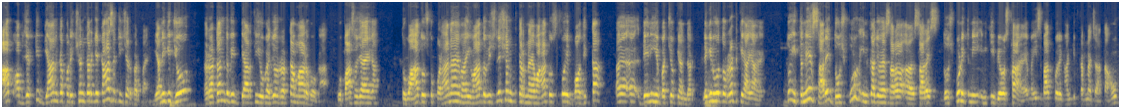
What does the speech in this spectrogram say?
आप ऑब्जेक्टिव ज्ञान का परीक्षण करके कहा से टीचर भर पाए? यानी कि जो रटंत विद्यार्थी होगा जो रट्टा मार होगा वो पास हो जाएगा। तो वहाँ तो उसको पढ़ाना है भाई वहाँ तो विश्लेषण करना है वहाँ तो उसको एक बौद्धिकता देनी है बच्चों के अंदर। लेकिन वो तो रट के आया है। तो इतने सारे दोषपूर्ण इनका जो है सारा सारे दोषपूर्ण इतनी इनकी व्यवस्था है। मैं इस बात को रेखांकित करना चाहता हूँ।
